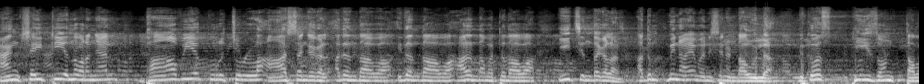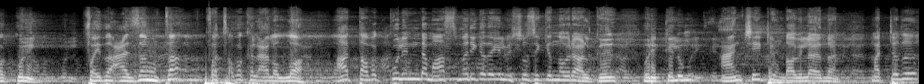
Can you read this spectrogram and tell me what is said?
ആങ്ഷൈറ്റി എന്ന് പറഞ്ഞാൽ ഭാവിയെക്കുറിച്ചുള്ള ആശങ്കകൾ. അതെന്താവാ ഇതെന്താവാ അതെന്താ മറ്റേതാവാ? ഈ ചിന്തകളാണ്. അത് മുഗ്മിനായ മനുഷ്യൻ ഉണ്ടാവില്ല ബിക്കോസ് ഹീസ് ഓൺ തവക്കുൽ ആ തവക്കുലിന്റെ മാസ്മരികതയിൽ വിശ്വസിക്കുന്ന ഒരാൾക്ക് ഒരിക്കലും ആൻസൈറ്റി ഉണ്ടാവില്ല എന്നാണ്. മറ്റത്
